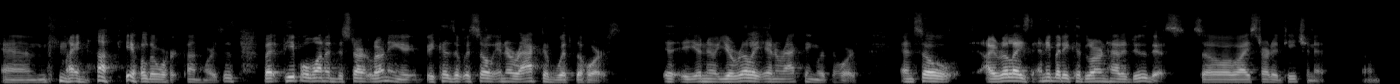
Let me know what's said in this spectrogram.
and might not be able to work on horses. But people wanted to start learning it because it was so interactive with the horse. It, you know, you're really interacting with the horse. And so I realized anybody could learn how to do this. So I started teaching it. Um,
